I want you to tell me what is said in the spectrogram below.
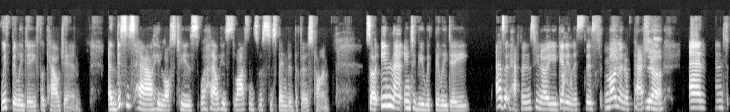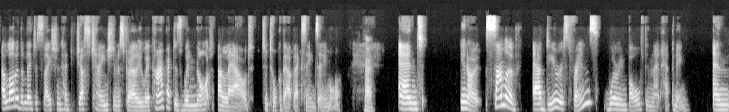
with Billy D for CalJam, and this is how he lost his well, how his license was suspended the first time. So in that interview with Billy D, as it happens, you know, you get in this this moment of passion. Yeah. And a lot of the legislation had just changed in Australia where chiropractors were not allowed to talk about vaccines anymore. Okay. And, you know, some of our dearest friends were involved in that happening. And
